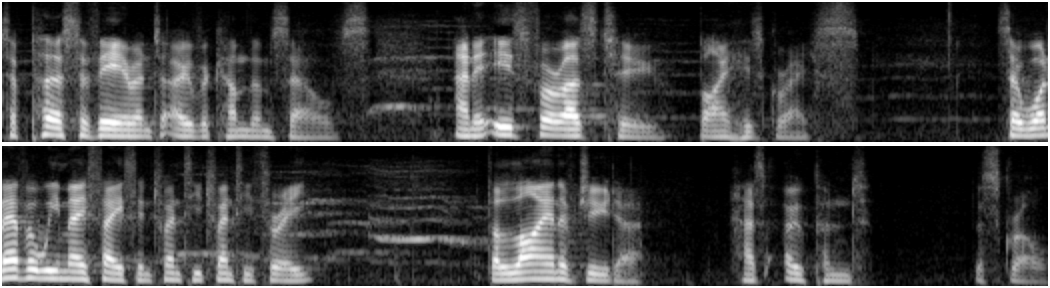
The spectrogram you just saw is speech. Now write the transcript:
to persevere and to overcome themselves. And it is for us too, by His grace. So, whatever we may face in 2023, the Lion of Judah has opened the scroll.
